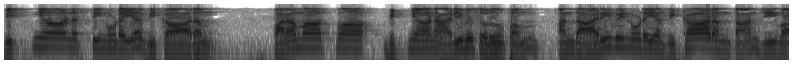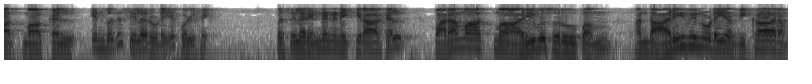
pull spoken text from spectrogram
விஞ்ஞானத்தினுடைய விகாரம். பரமாத்மா விஞ்ஞான அறிவு சொரூபம் அந்த அறிவினுடைய விகாரம் தான் ஜீவாத்மாக்கள் என்பது சிலருடைய கொள்கை. இப்ப சிலர் என்ன நினைக்கிறார்கள்? பரமாத்மா அறிவு சொரூபம் அந்த அறிவினுடைய விகாரம்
